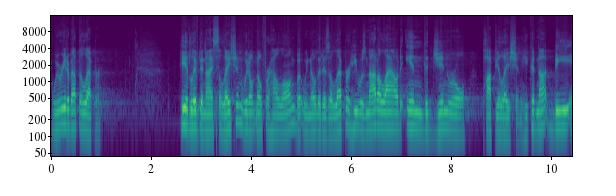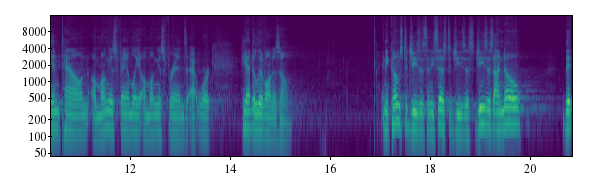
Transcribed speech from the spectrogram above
We read about the leper. He had lived in isolation. We don't know for how long, but we know that as a leper, he was not allowed in the general population. He could not be in town among his family, among his friends, at work. He had to live on his own. And he comes to Jesus and he says to Jesus, Jesus, I know that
